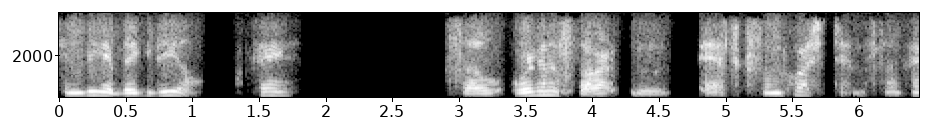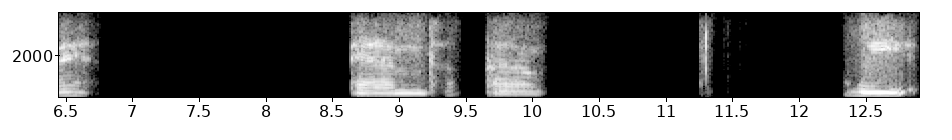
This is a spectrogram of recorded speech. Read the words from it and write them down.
can be a big deal. Okay? So we're going to start and ask some questions, okay? And um, we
